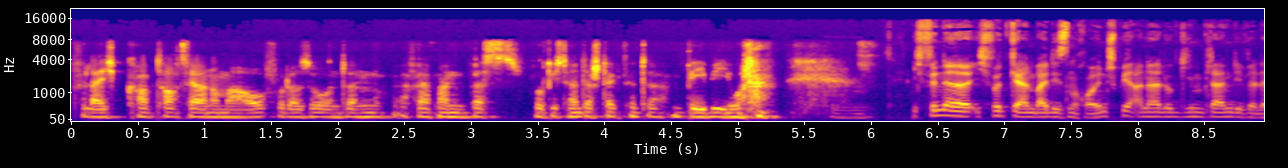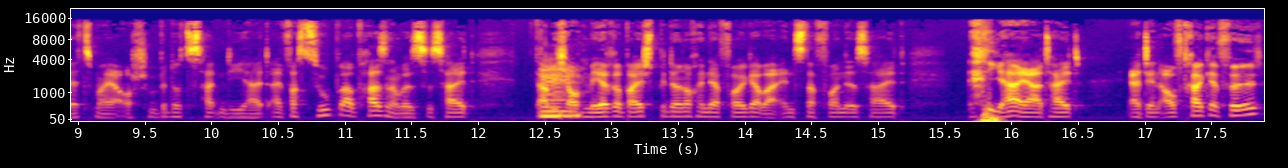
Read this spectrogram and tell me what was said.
Vielleicht kommt, taucht er ja nochmal auf oder so und dann erfährt man, was wirklich dahinter steckt, hinter Baby, oder? Mhm. Ich finde, ich würde gerne bei diesen Rollenspielanalogien bleiben, die wir letztes Mal ja auch schon benutzt hatten, die halt einfach super passen. Aber es ist halt, da mhm. habe ich auch mehrere Beispiele noch in der Folge, aber eins davon ist halt, ja, er hat halt, er hat den Auftrag erfüllt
